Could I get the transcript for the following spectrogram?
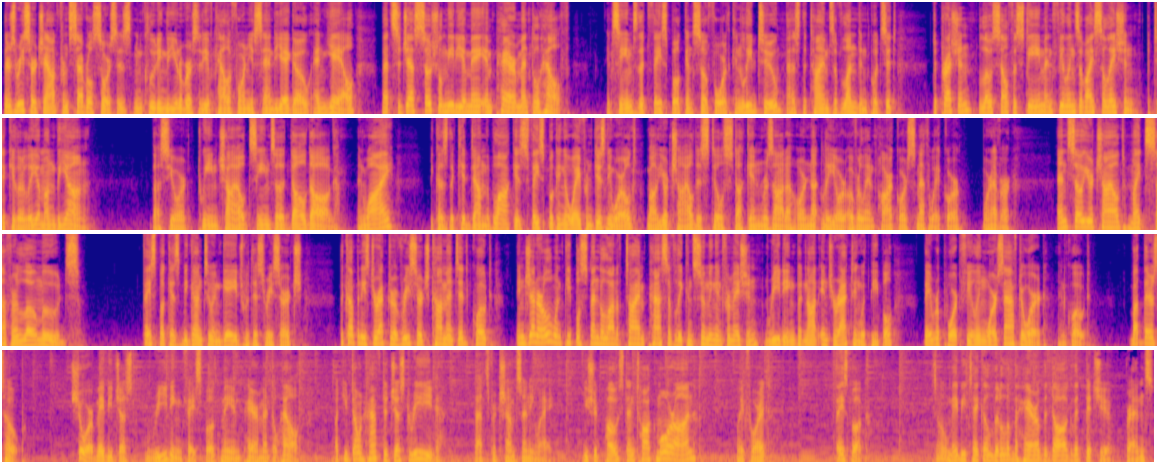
There's research out from several sources, including the University of California, San Diego, and Yale, that suggests social media may impair mental health. It seems that Facebook and so forth can lead to, as the Times of London puts it, depression, low self esteem, and feelings of isolation, particularly among the young. Thus, your tween child seems a dull dog. And why? Because the kid down the block is Facebooking away from Disney World, while your child is still stuck in Rosada or Nutley or Overland Park or Smethwick or wherever. And so your child might suffer low moods. Facebook has begun to engage with this research. The company's director of research commented, quote, in general, when people spend a lot of time passively consuming information, reading but not interacting with people, they report feeling worse afterward. End quote. But there's hope. Sure, maybe just reading Facebook may impair mental health, but you don't have to just read. That's for chumps anyway. You should post and talk more on, wait for it, Facebook. So maybe take a little of the hair of the dog that bit you, friends.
